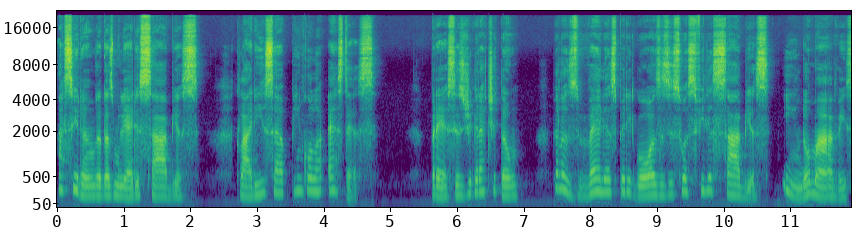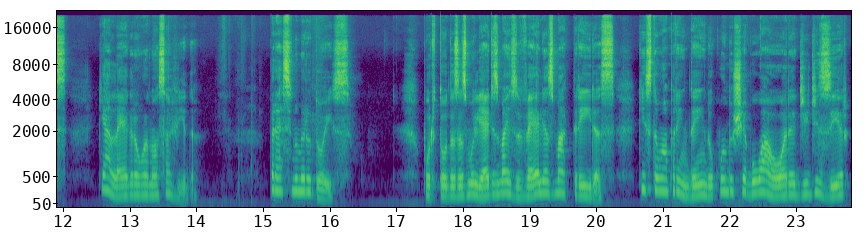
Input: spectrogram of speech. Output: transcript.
a ciranda das mulheres sábias, Clarissa Píncola Estes. Preces de gratidão pelas velhas perigosas e suas filhas sábias e indomáveis que alegram a nossa vida. Prece número 2. Por todas as mulheres mais velhas matreiras que estão aprendendo quando chegou a hora de dizer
